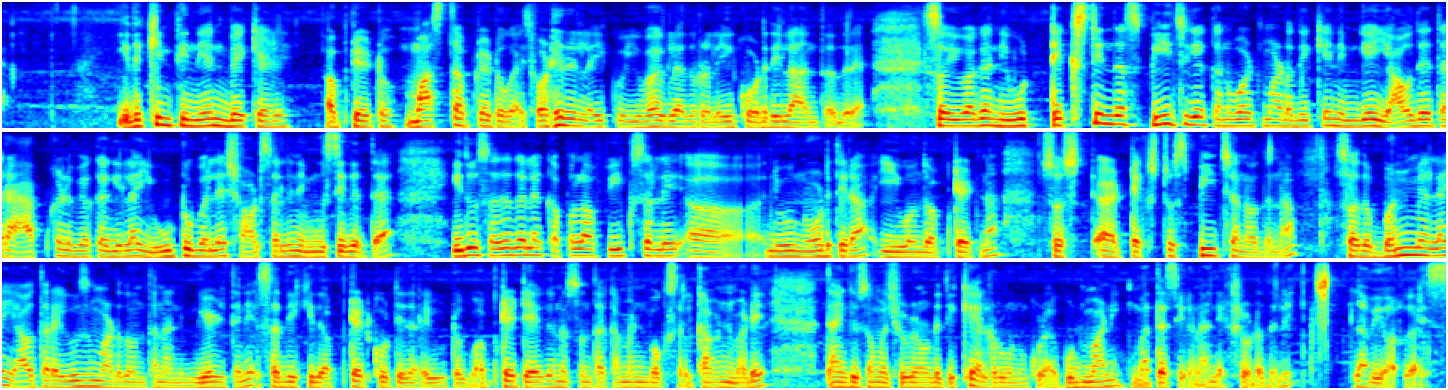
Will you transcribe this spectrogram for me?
ಇದಕ್ಕಿಂತ ಇನ್ನೇನು ಬೇಕು ಹೇಳಿ? ಅಪ್ಡೇಟು, ಮಸ್ತ್ ಅಪ್ಡೇಟು ಗಾಯ್ಸ್ ಹೊಡಿರಿ ಲೈಕು ಇವಾಗಲೇ ಅದರ ಲೈಕ್ ಹೊಡೆದಿಲ್ಲ ಅಂತಂದರೆ. ಸೊ ಇವಾಗ ನೀವು ಟೆಕ್ಸ್ಟಿಂದ ಸ್ಪೀಚ್ಗೆ ಕನ್ವರ್ಟ್ ಮಾಡೋದಕ್ಕೆ ನಿಮಗೆ ಯಾವುದೇ ಥರ ಆ್ಯಪ್ಗಳು ಬೇಕಾಗಿಲ್ಲ. ಯೂಟ್ಯೂಬಲ್ಲೇ ಶಾರ್ಟ್ಸಲ್ಲಿ ನಿಮ್ಗೆ ಸಿಗುತ್ತೆ. ಇದು ಸದ್ಯದಲ್ಲೇ ಕಪಲ್ ಆಫ್ ವೀಕ್ಸಲ್ಲಿ ನೀವು ನೋಡ್ತೀರಾ ಈ ಒಂದು ಅಪ್ಡೇಟ್ನ ಸೊ ಟೆಕ್ಸ್ಟ್ ಟು ಸ್ಪೀಚ್ ಅನ್ನೋದನ್ನು. ಸೊ ಅದು ಬಂದ ಮೇಲೆ ಯಾವ ಥರ ಯೂಸ್ ಮಾಡೋದು ಅಂತ ನಾನು ನಿಮ್ಗೆ ಹೇಳ್ತೀನಿ. ಸದ್ಯಕ್ಕೆ ಇದು ಅಪ್ಡೇಟ್ ಕೊಟ್ಟಿದ್ದಾರೆ ಯೂಟ್ಯೂಬ್ ಅಪ್ಡೇಟ್ ಹೇಗೆ ಅಂತ ಕಮೆಂಟ್ ಬಾಕ್ಸಲ್ಲಿ ಕಮೆಂಟ್ ಮಾಡಿ. Thank you so much video ನೋಡೋದಕ್ಕೆ ಎಲ್ಲರಿಗೂ ಕೂಡ ಗುಡ್ ಮಾರ್ನಿಂಗ್ ಮತ್ತೆ ಸಿಗೋಣ ನೆಕ್ಸ್ಟ್ ವಿಡಿಯೋದಲ್ಲಿ ಲವ್ ಯು ಆಲ್ ಗೈಸ್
